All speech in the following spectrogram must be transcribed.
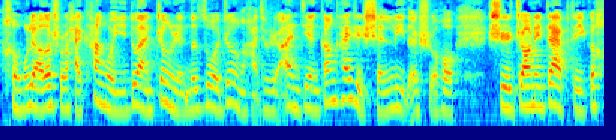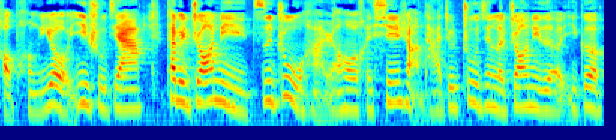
很无聊的时候，还看过一段证人的作证哈，就是案件刚开始审理的时候，是 Johnny Depp 的一个好朋友艺术家，他被 Johnny 资助哈，然后很欣赏他，就住进了 Johnny 的一个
